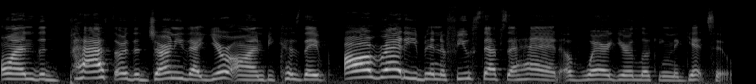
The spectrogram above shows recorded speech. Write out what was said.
on the path or the journey that you're on because they've already been a few steps ahead of where you're looking to get to.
